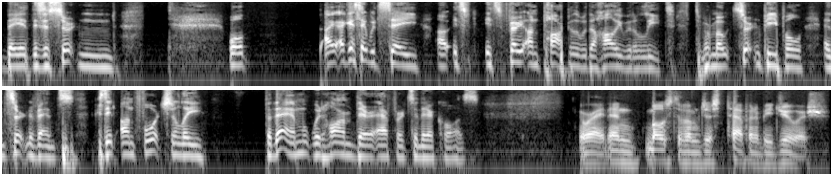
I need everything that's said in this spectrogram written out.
they, there's a certain, well. I, guess I would say uh, it's it's very unpopular with the Hollywood elite to promote certain people and certain events because it unfortunately, for them, would harm their efforts and their cause. Right, and most of them just happen to be Jewish.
